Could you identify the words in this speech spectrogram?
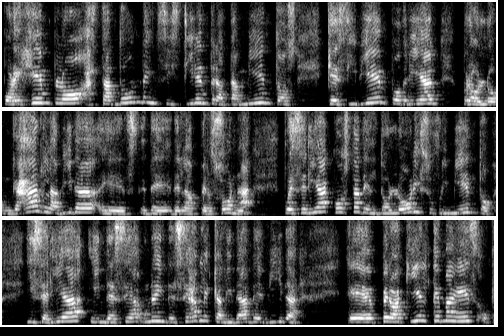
Por ejemplo, ¿hasta dónde insistir en tratamientos que si bien podrían prolongar la vida de, de la persona, pues sería a costa del dolor y sufrimiento y sería una indeseable calidad de vida. Eh, pero aquí el tema es, ok,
